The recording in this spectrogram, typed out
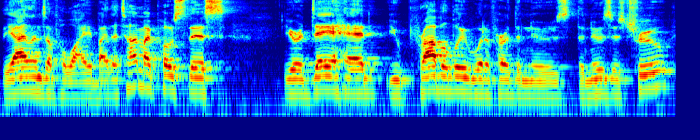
the islands of Hawaii. By the time I post this, you're a day ahead. You probably would have heard the news. The news is true.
